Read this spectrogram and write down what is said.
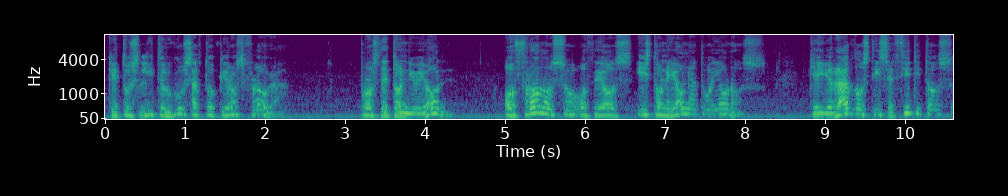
και τους λειτουργούς αυτού πυρός φλόγα. Προς δε τον Ιωιόν, ο θρόνος σου ο Θεός εις τον αιώνα του αιώνος, και η ράβδος της ευθύτητος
